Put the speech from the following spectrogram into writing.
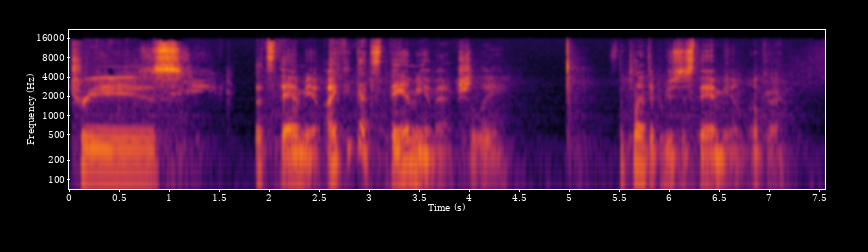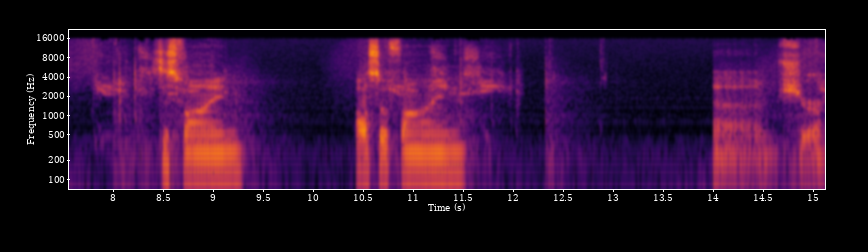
Trees. That's thamium. I think that's thamium, actually. It's the plant that produces thamium. Okay. This is fine. Also fine. Um, sure.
